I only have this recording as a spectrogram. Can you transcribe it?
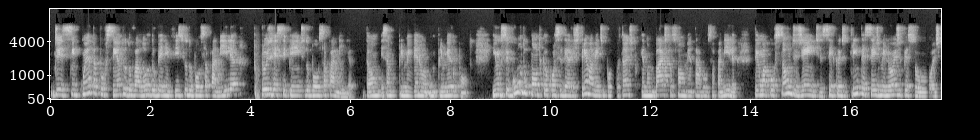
de 50% do valor do benefício do Bolsa Família para os recipientes do Bolsa Família. Então, esse é um primeiro, um primeiro ponto. E um segundo ponto que eu considero extremamente importante, porque não basta só aumentar a Bolsa Família, tem uma porção de gente, cerca de 36 milhões de pessoas,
